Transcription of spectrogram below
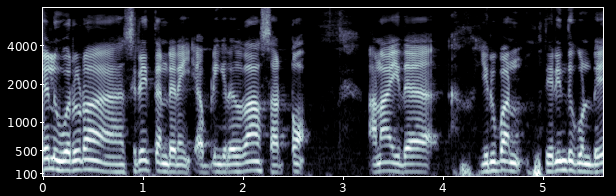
ஏழு வருடம் சிறை தண்டனை அப்படிங்கிறது தான் சட்டம். ஆனால் இதை இருபான் தெரிந்து கொண்டு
